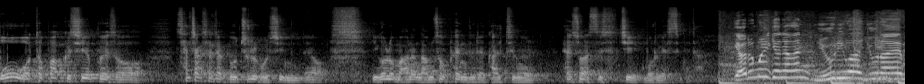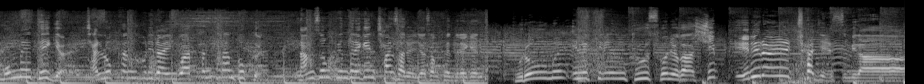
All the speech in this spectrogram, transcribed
모 워터파크 CF에서 살짝 살짝 노출을 볼 수 있는데요. 이걸로 많은 남성 팬들의 갈증을 해소할 수 있을지 모르겠습니다. 여름을 겨냥한 유리와 유나의 몸매 대결 잘록한 허리라인과 탄탄한 복근 남성 팬들에겐 찬사를 여성 팬들에겐 부러움을 일으키는 두 소녀가 11위를 차지했습니다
